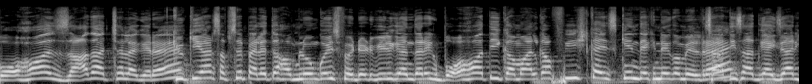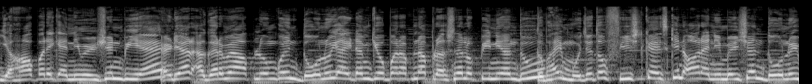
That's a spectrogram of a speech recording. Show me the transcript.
बहुत ज़्यादा अच्छा लग रहा है। क्योंकि यार सबसे पहले तो हम लोगों को इस फेडेड व्हील के अंदर एक बहुत ही कमाल का फीस्ट का स्किन देखने को मिल रहा है। साथ ही साथ गाइज़ यार यहाँ पर एक एनिमेशन भी है। एंड यार अगर मैं आप लोगों को इन दोनों ही आइटम के ऊपर अपना पर्सनल ओपिनियन दू तो भाई मुझे तो फीस्ट का स्किन और एनिमेशन दोनों ही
